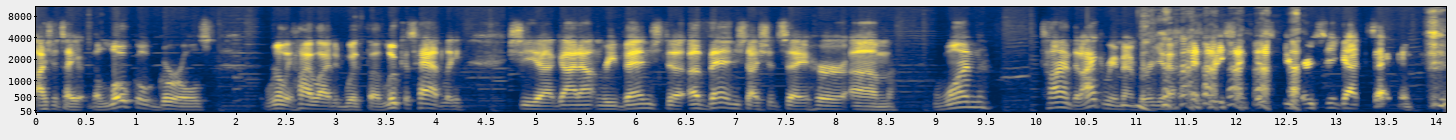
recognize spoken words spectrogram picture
I should say, the local girls really highlighted with uh, Lucas Hadley. She uh, got out and revenged, uh, avenged, I should say, her um, one time that I can remember, you know, in recent history where she got second. She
